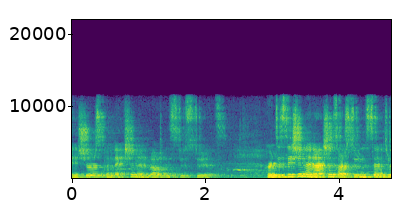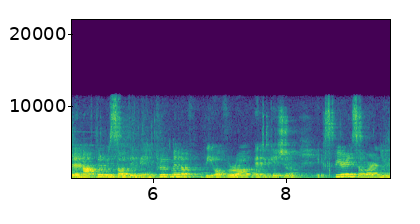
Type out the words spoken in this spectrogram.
ensures connection and relevance to students. Her decision and actions are student-centered and often result in the improvement of the overall educational experience of our new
